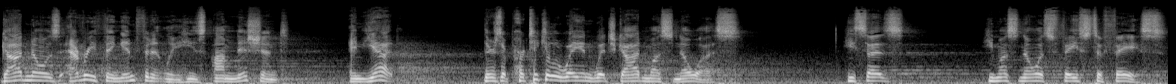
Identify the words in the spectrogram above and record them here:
God knows everything infinitely, He's omniscient, and yet there's a particular way in which God must know us. He says He must know us face to face.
